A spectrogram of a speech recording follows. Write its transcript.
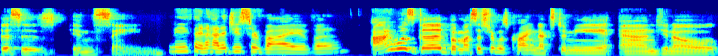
this is insane Nathan, how did you survive? i was good but my sister was crying next to me and you know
